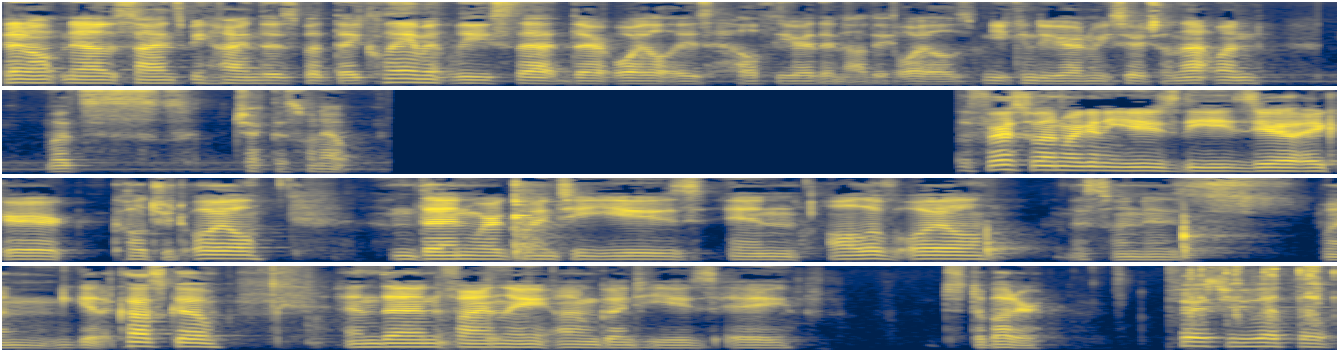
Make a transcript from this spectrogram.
I don't know the science behind this, but they claim at least that their oil is healthier than other oils. You can do your own research on that one. Let's check this one out. The first one, we're going to use the Zero Acre Cultured Oil. And then we're going to use an olive oil. This one is when you get at Costco. And then finally, I'm going to use a just the butter. First, we whip up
